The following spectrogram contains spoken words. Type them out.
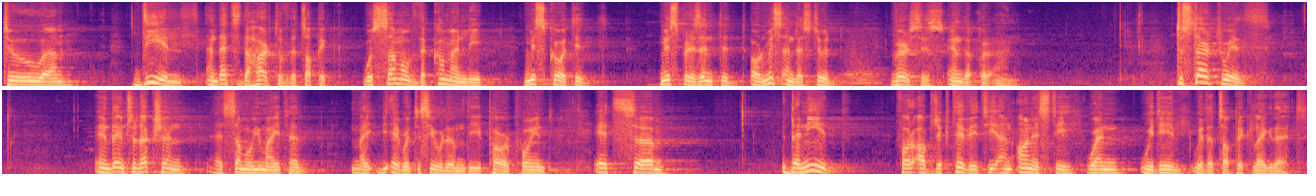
to um, deal, and that's the heart of the topic, with some of the commonly misquoted, mispresented, or misunderstood verses in the Quran. To start with, in the introduction, as some of you might, have, might be able to see on the PowerPoint, it's um, the need for objectivity and honesty when we deal with a topic like that.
